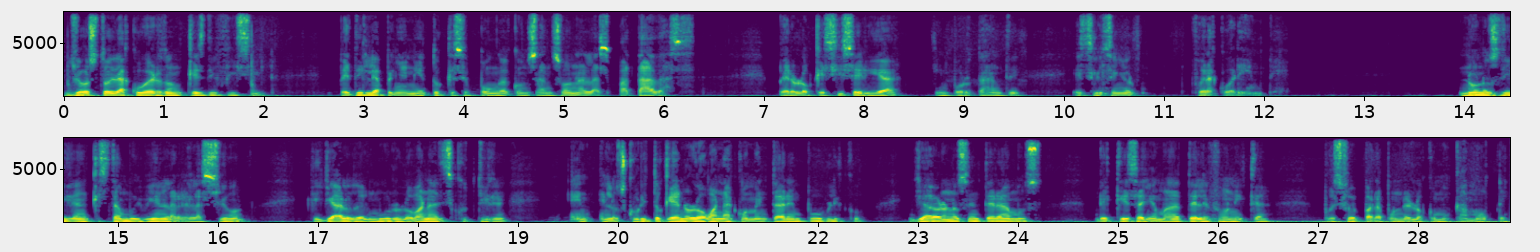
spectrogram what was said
yo estoy de acuerdo en que es difícil pedirle a Peña Nieto que se ponga con Sansón a las patadas, pero lo que sí sería importante es que el señor fuera coherente. No nos digan que está muy bien la relación, que ya lo del muro lo van a discutir en, en lo oscurito, que ya no lo van a comentar en público. Y ahora nos enteramos de que esa llamada telefónica pues fue para ponerlo como camote.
